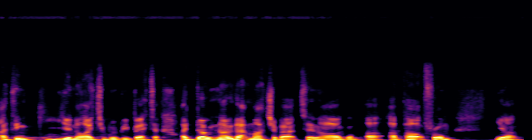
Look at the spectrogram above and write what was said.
I think United would be better. I don't know that much about Ten Hag uh, apart from, you know,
